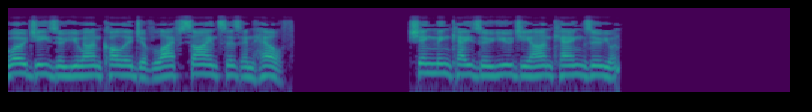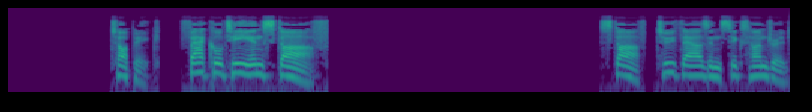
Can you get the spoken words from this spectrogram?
Guojizu Yuan College of Life Sciences and Health. Shengming Keizu Yujian Kang Zuyuan Topic: Faculty and staff Staff 2600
